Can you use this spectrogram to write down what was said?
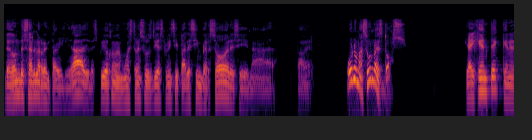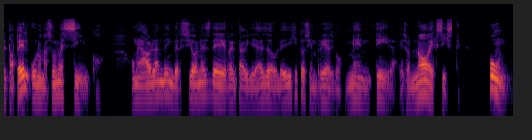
de dónde sale la rentabilidad y les pido que me muestren sus 10 principales inversores y nada. A ver, uno más uno es dos. Y hay gente que en el papel uno más uno es cinco. O me hablan de inversiones de rentabilidades de doble dígito sin riesgo. Mentira, eso no existe. Punto.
